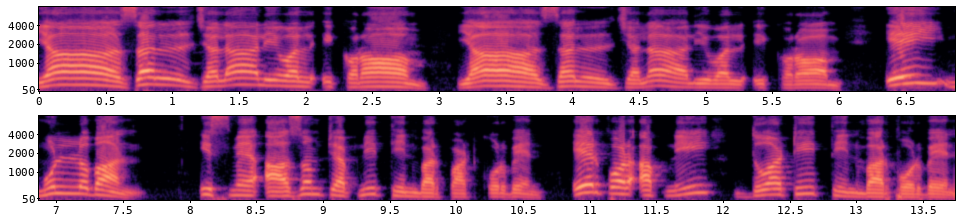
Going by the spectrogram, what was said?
ইয়া জাল জালালি ওয়াল ইকরাম ইয়া জাল জালালি ওয়াল ইকরাম এই মূল্যবান ইসমে আজমটি আপনি তিনবার পাঠ করবেন। এরপর আপনি দোয়াটি তিনবার পড়বেন।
